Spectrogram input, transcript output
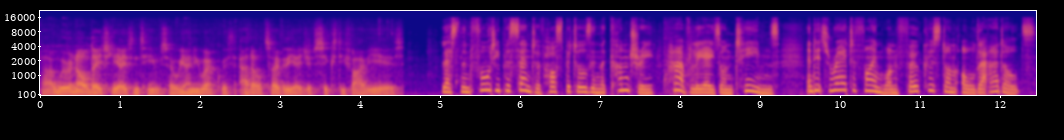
Uh, we're an old age liaison team, so we only work with adults over the age of 65 years. Less than 40% of hospitals in the country have liaison teams, and it's rare to find one focused on older adults.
